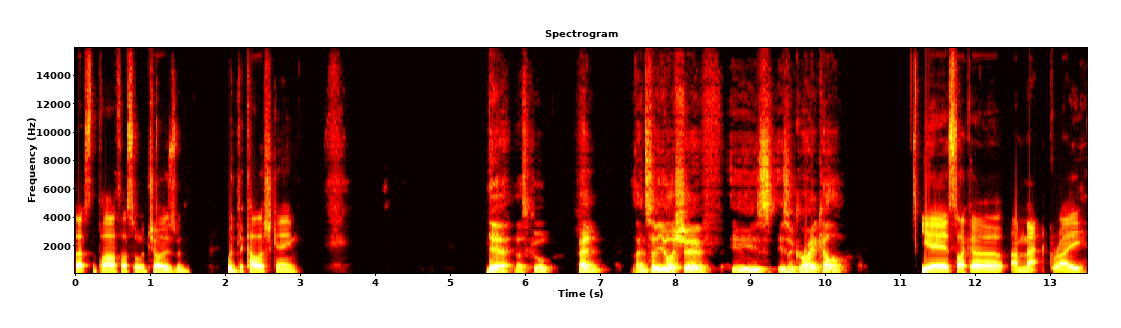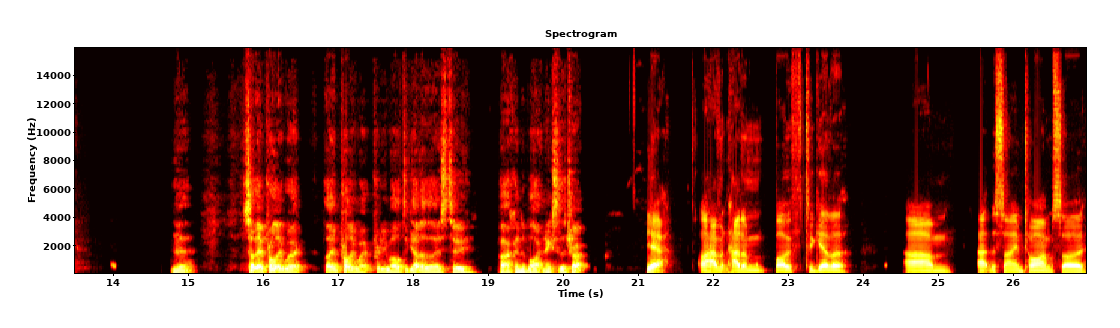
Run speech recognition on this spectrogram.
that's the path i sort of chose with with the color scheme. Yeah that's cool. And and so your Chev is is a gray color yeah it's like a a matte gray yeah. So they probably work they probably work pretty well together those two parking the bike next to the truck? Yeah. I haven't had them both together um, at the same time. So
